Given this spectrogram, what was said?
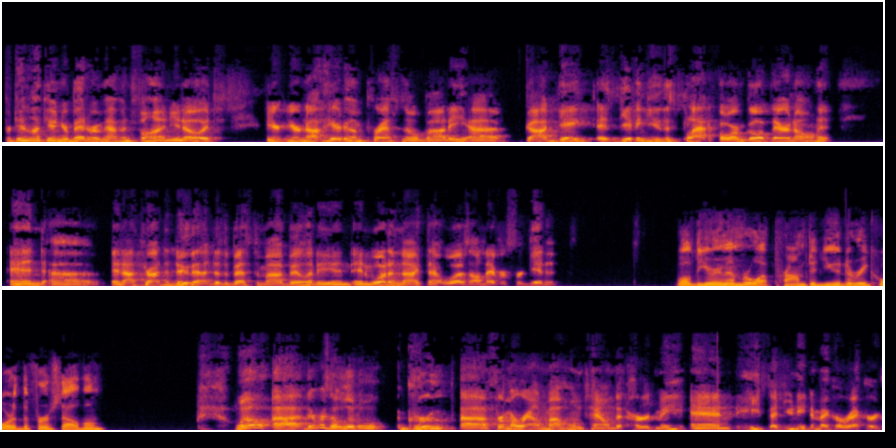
pretend like you're in your bedroom having fun. You know, it's, you're, you're not here to impress nobody. Uh, God gave, is giving you this platform. Go up there and own it. And, uh, and I tried to do that to the best of my ability. And, and what a night that was. I'll never forget it. Well, do you remember what prompted you to record the first album? Well, uh, there was a little group, uh, from around my hometown that heard me and he said, you need to make a record.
